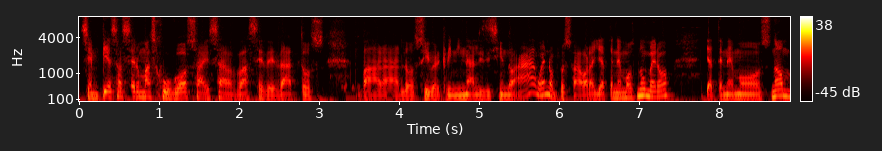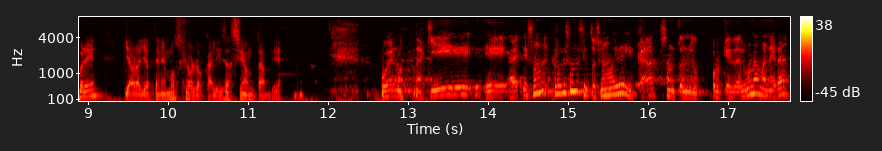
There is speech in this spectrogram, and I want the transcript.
se empieza a hacer más jugosa esa base de datos para los cibercriminales diciendo, ah, bueno, pues ahora ya tenemos número, ya tenemos nombre y ahora ya tenemos geolocalización también. Bueno, aquí eh, es una, creo que es una situación muy delicada, José Antonio, porque de alguna manera,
